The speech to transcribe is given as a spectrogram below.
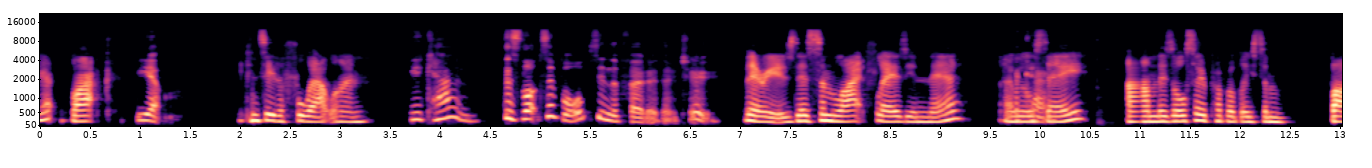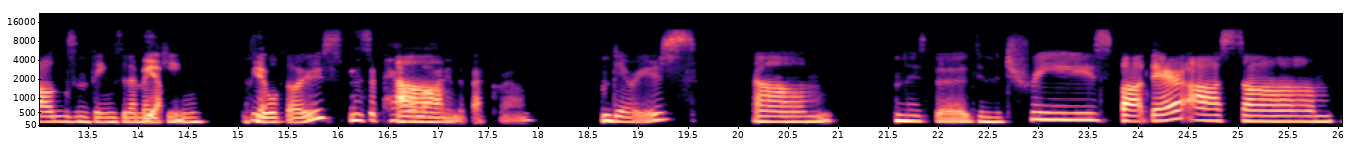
Yeah, black. Yep, You can see the full outline. you can. There's lots of orbs in the photo though too. There is. There's some light flares in there, I will Okay. say. Um, there's also probably some bugs and things that are Yep. making a few Yep. of those. And there's a power line in Um, the background. There is. Um, and there's birds in the trees, but there are some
